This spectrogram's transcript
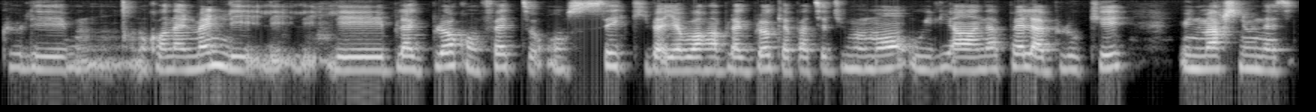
que les donc en Allemagne les, black blocs en fait on sait qu'il va y avoir un black bloc à partir du moment où il y a un appel à bloquer une marche néo-nazie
